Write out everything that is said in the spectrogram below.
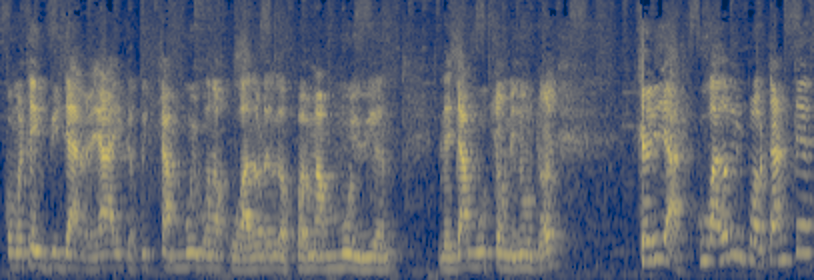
como es el Villarreal, que ficha muy buenos jugadores, los forma muy bien, les da muchos minutos. Serías jugador importante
